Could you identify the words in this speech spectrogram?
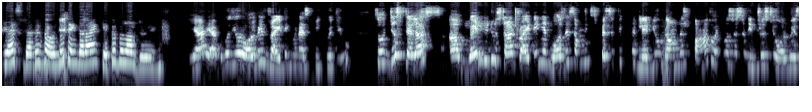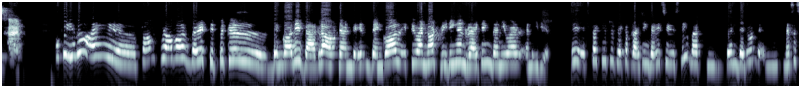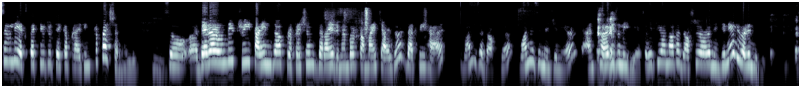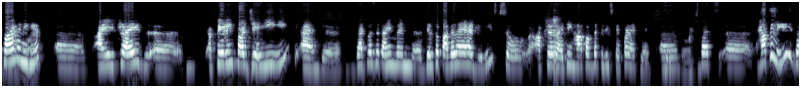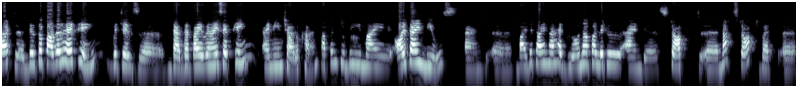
yes, that is the only thing that I'm capable of doing. Yeah, yeah, because you're always writing when I speak with you. So just tell us, uh, when did you start writing, and was there something specific that led you down this path, or it was just an interest you always had? Okay, you know, I uh, come from a very typical Bengali background, and in Bengal, if you are not reading and writing, then you are an idiot. They expect you to take up writing very seriously, but then they don't necessarily expect you to take up writing professionally. Hmm. So uh, there are only three kinds of professions that I remember from my childhood that we had. One is a doctor, one is an engineer, and third is an idiot. So if you are not a doctor or an engineer, you are an idiot. So I'm an idiot. Uh, I tried uh, appearing for JEE, and uh, that was the time when uh, Dil To Pagal Hai had released. So after writing half of the physics paper, I fled. Oh, uh, but uh, happily, that uh, Dil To Pagal Hai thing, which is uh, that that by when I say thing, I mean Shah Rukh Khan, happened to be my all-time muse. And uh, by the time I had grown up a little and uh, stopped, uh, not stopped, but uh,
